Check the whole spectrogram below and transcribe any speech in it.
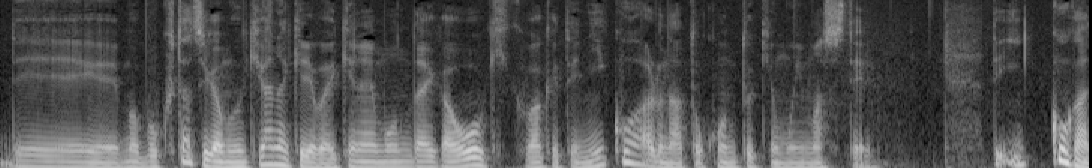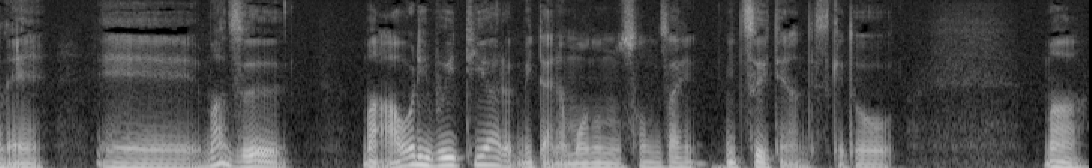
で、まあ、僕たちが向き合わなければいけない問題が大きく分けて2個あるなとこの時思いまして。で1個がね、えー、まずまあ煽り VTR みたいなものの存在についてなんですけどま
